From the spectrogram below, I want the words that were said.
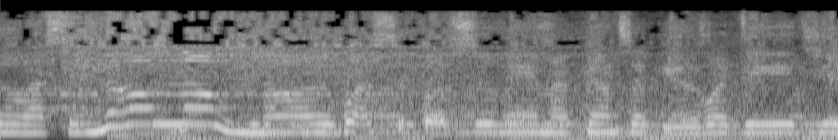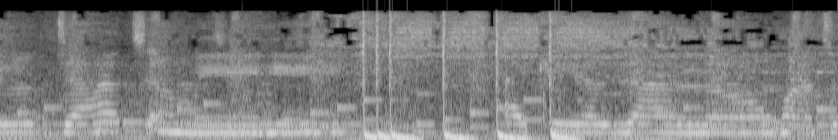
So I said, no, no, no, it was supposed to be my pentakill. Why did you die to me? I killed, I know, want to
